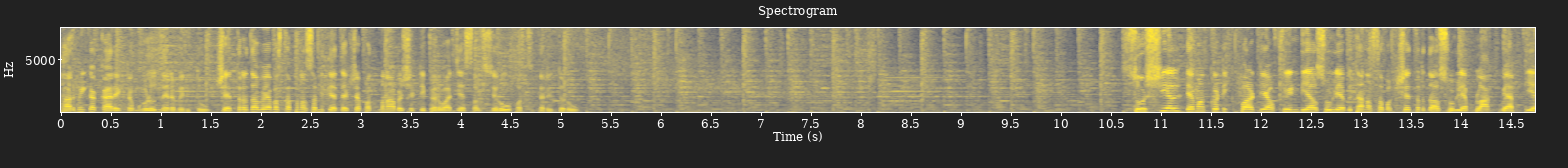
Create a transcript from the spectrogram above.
ಧಾರ್ಮಿಕ ಕಾರ್ಯಕ್ರಮಗಳು ನೆರವೇರಿತು. ಕ್ಷೇತ್ರದ ವ್ಯವಸ್ಥಾಪನಾ ಸಮಿತಿ ಅಧ್ಯಕ್ಷ ಪದ್ಮನಾಭ ಶೆಟ್ಟಿ ಪೆರುವಾಜೆ ಸದಸ್ಯರು ಉಪಸ್ಥಿತರಿದ್ದರು. Social democratic party of India, Sullia ವಿಧಾನಸಭಾ ಕ್ಷೇತ್ರದ ಸುಳ್ಯ ಬ್ಲಾಕ್ ವ್ಯಾಪ್ತಿಯ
